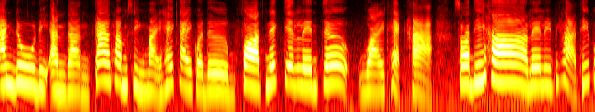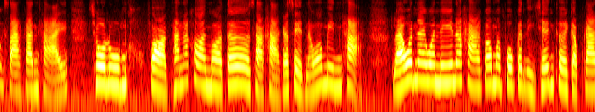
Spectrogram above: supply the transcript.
อันดูดีอันดันกล้าทำสิ่งใหม่ให้ไกลกว่าเดิม Ford Next Gen Ranger y t e c ค่ะ สวัสดีค่ะเรลินค่ะ ที่ปรึกษาการขายโชว์รูม Ford พระนครมอเตอร์ สาขาเกษตรนวมินค่ะ แล้ววันในวันนี้นะคะก็มาพบกันอีกเช่นเคยกับการ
